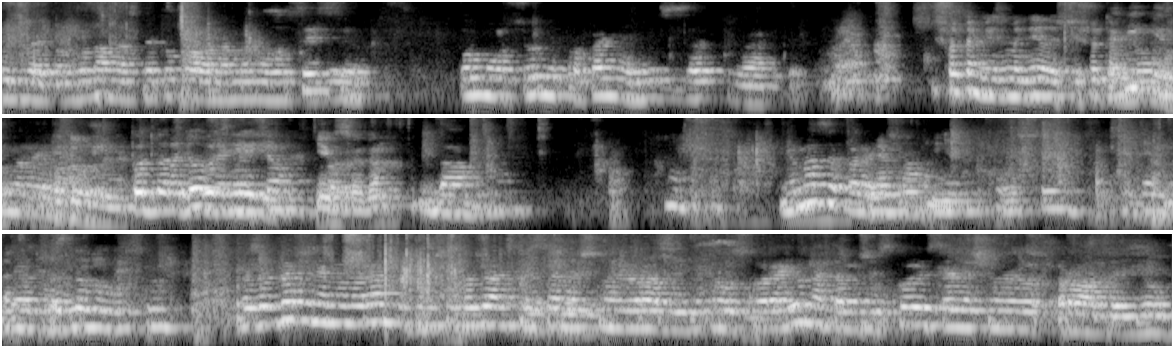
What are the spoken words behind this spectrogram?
бюджетом. Вона в нас не попала на минулу сесію. Тому сьогодні прохання її затвердити. Що там і змінилось, чи що там Рік нового? змінили. Подовження. По 28 рік. І все, так? Да. Нема заперечень? Про затвердження меморандуму між Слобожанською селищною радою Дніпровського району та Межівською селищною радою.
